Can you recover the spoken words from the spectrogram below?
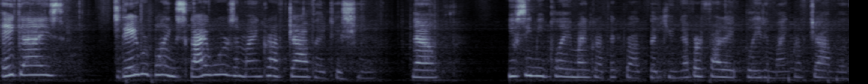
Hey guys! Today we're playing Skywars in Minecraft Java Edition. Now, you see me play Minecraft Bedrock, but you never thought I played in Minecraft Java.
